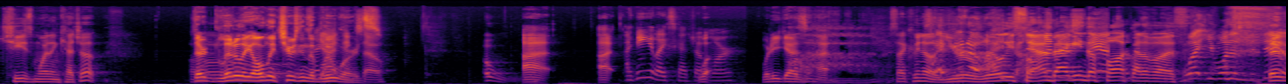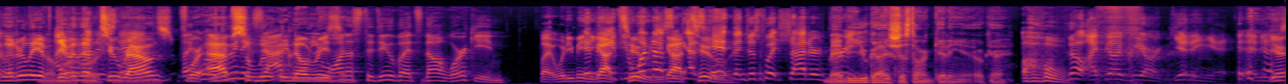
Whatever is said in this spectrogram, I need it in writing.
cheese more than ketchup? They're literally oh, only Oh, choosing the yeah, blue I think words. so. Oh, uh, I. I think he likes ketchup What- more. What do you guys? Ah, I, Sykkuno, Sykkuno, you're I really sandbagging the fuck out of us. what you want us to do? they literally have I given don't them two rounds Like, for we're doing absolutely exactly no what you reason. want us to do, but it's not working. Wait, what do you mean? If, you got if two. you want us to got guess two. hit, then just put shattered Maybe three. you guys just aren't getting it. Okay. oh. No, I feel like we are getting it. and You're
